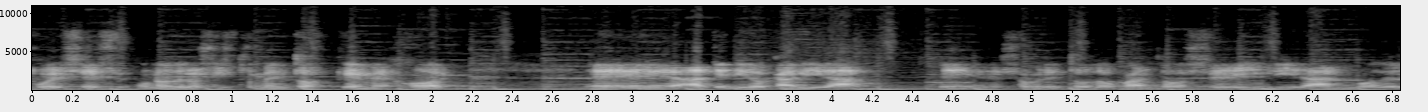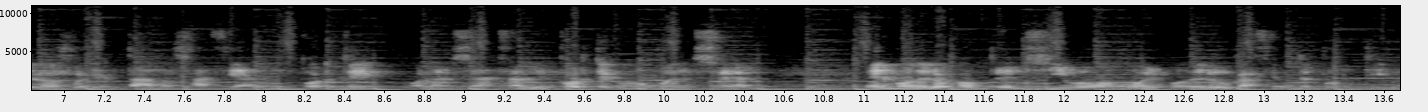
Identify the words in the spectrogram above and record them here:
pues es uno de los instrumentos que mejor eh, ha tenido cabida, eh, sobre todo cuando se hibridan modelos orientados hacia el deporte o la enseñanza del deporte, como pueden ser el modelo comprensivo o el modelo de educación deportiva.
